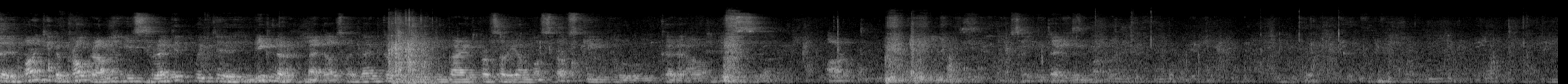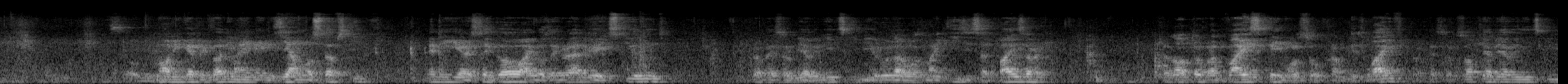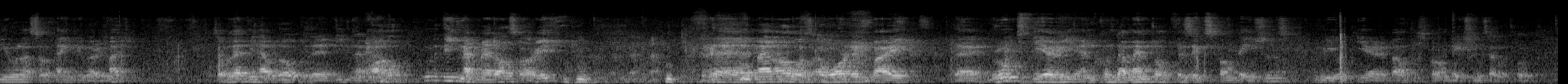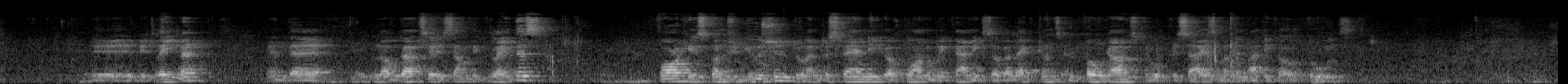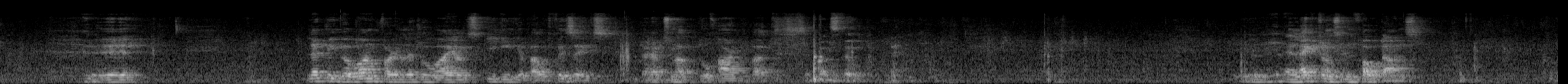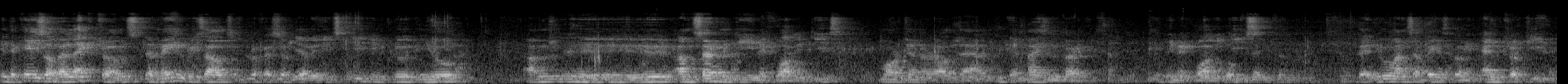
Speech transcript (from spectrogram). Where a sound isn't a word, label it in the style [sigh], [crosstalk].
next uh, point in the program is related with the Wigner medal. So I'd like to invite Professor Jan Mostowski to carry out this uh, art. So, good morning everybody, my name is Jan Mostowski. Many years ago I was a graduate student. Professor Białynicki Birula was my thesis advisor a lot of advice came also from his wife, Professor Sofia Białynicka so thank you very much. So let me now go to the Wigner model, Wigner medal, sorry. [laughs] the medal was awarded by the Group Theory and Fundamental Physics Foundations. We will hear about these foundations a little uh, bit later. And the laudatio is something like this for his contribution to understanding of quantum mechanics of electrons and photons through precise mathematical tools. Uh, let me go on for a little while speaking about physics, perhaps not too hard, but, but still. Electrons and photons. In the case of electrons, the main results of Professor Białynicki include new uncertainty inequalities, more general than the Heisenberg inequalities. The new ones are based on entropy,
